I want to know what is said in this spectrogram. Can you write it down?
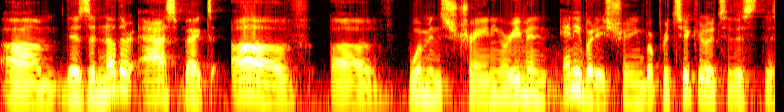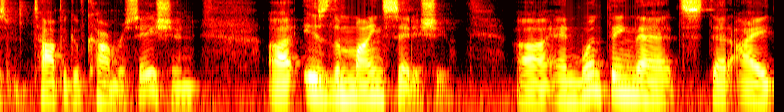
um, there's another aspect of, of women's training or even anybody's training, but particular to this, this topic of conversation, uh, is the mindset issue. Uh, and one thing that's, that I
